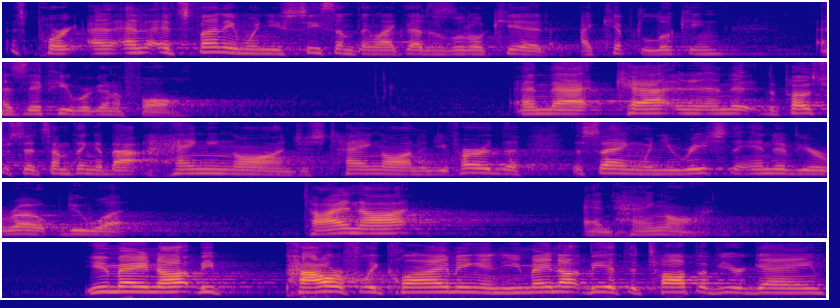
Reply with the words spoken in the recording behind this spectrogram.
That's poor. And, it's funny when you see something like that as a little kid. I kept looking as if he were going to fall. And that cat, and the poster said something about hanging on, just hang on. And you've heard the, the saying when you reach the end of your rope, do what? Tie a knot and hang on. You may not be powerfully climbing and you may not be at the top of your game,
